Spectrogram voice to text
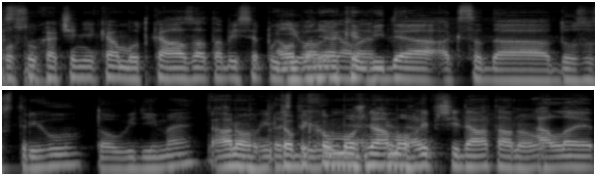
posluchače někam odkázat, aby se podívali. Alebo nějaké ale... videa, ak se dá do zostrihu, to uvidíme. Ano, to bychom možná mohli dát. přidat, ano. Ale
